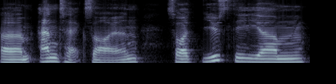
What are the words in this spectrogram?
um, Antex iron. So I used the um,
